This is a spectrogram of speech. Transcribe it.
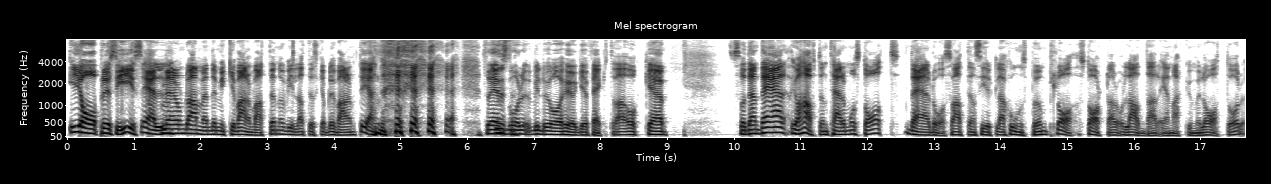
Ja, precis. Eller Mm. om du använder mycket varmvatten och vill att det ska bli varmt igen. så går, vill du ha hög effekt. Va? Och, eh, så den där, jag har haft en termostat där då så att en cirkulationspump startar och laddar en ackumulator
